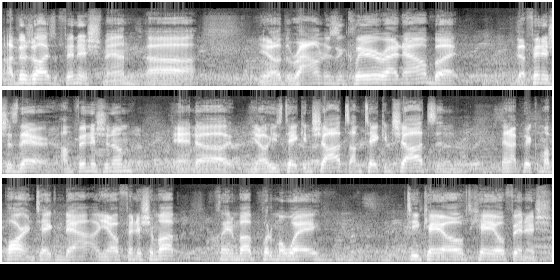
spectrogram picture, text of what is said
I visualize a finish, man. Uh, you know, the round isn't clear right now, but the finish is there. I'm finishing them. And uh, you know, he's taking shots. I'm taking shots, and then I pick him apart and take him down. You know, finish him up, clean him up, put him away. TKO, KO finish.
